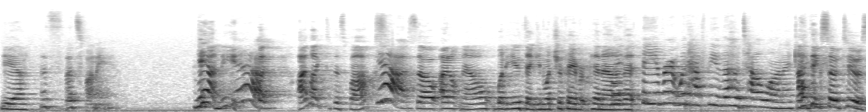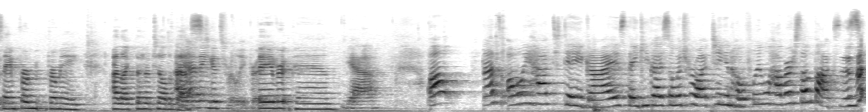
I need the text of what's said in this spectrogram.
yeah, That's that's funny. yeah, neat. Yeah. But I liked this box. Yeah. So I don't know. What are you thinking? What's your favorite pin out of My it? favorite would have to be the hotel one. I think. I think so too. Same for for me. I like the hotel the best. I, I think it's really pretty. favorite pin. Yeah. Well, that's all we have today, guys. Thank you guys so much for watching, and hopefully we'll have our sub boxes.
